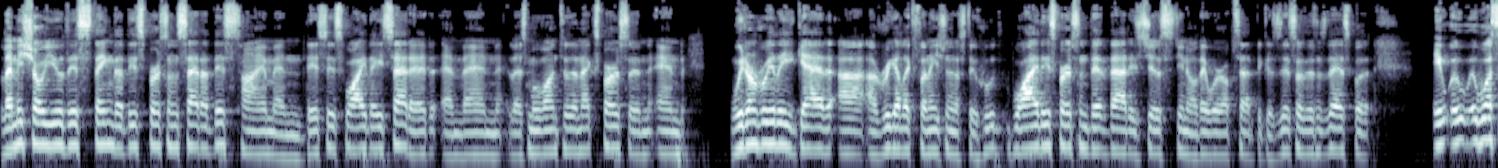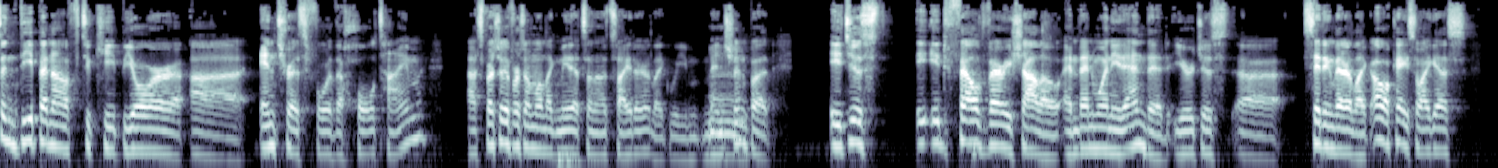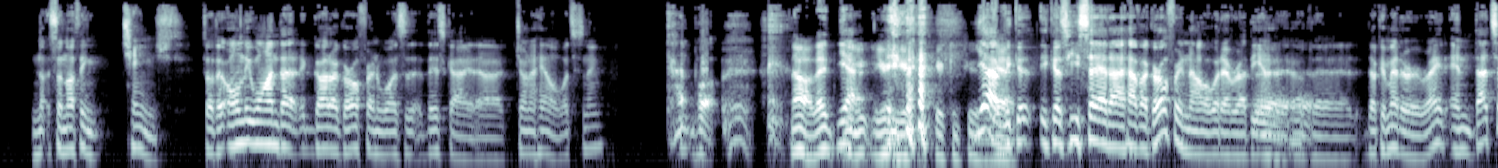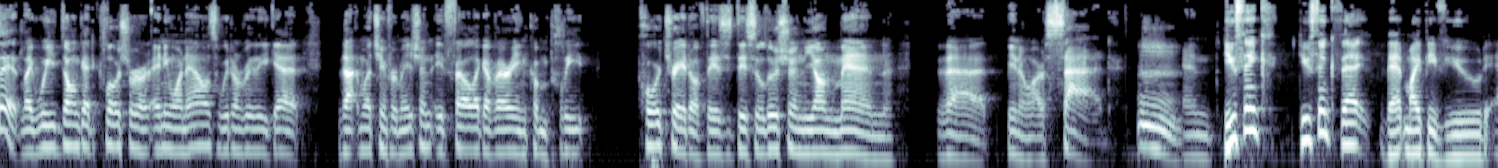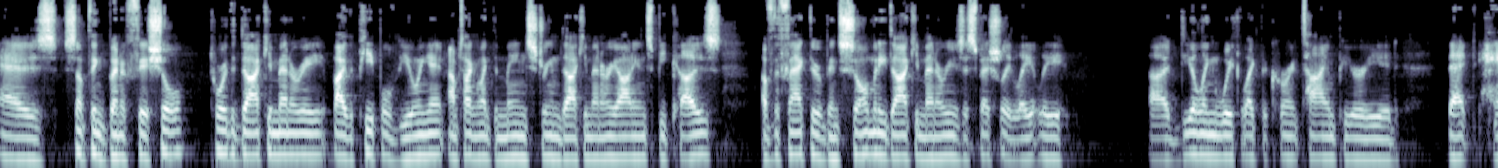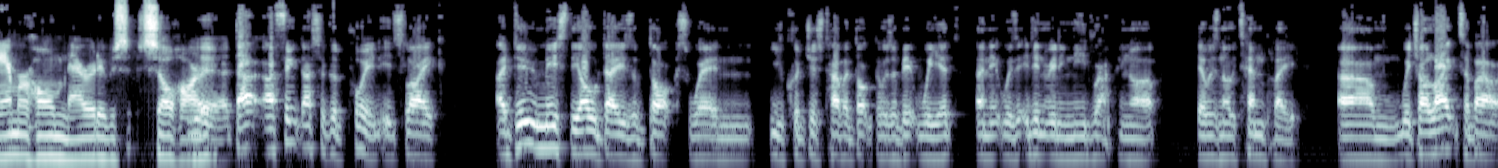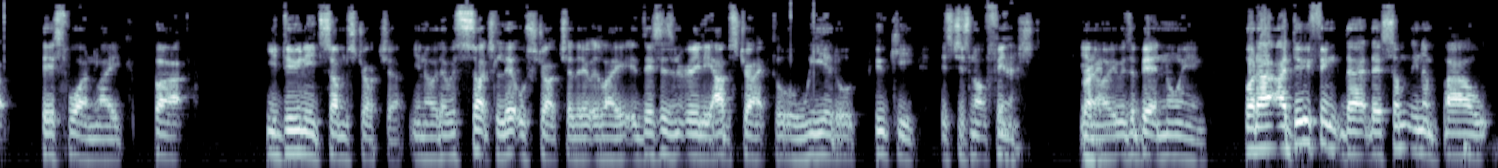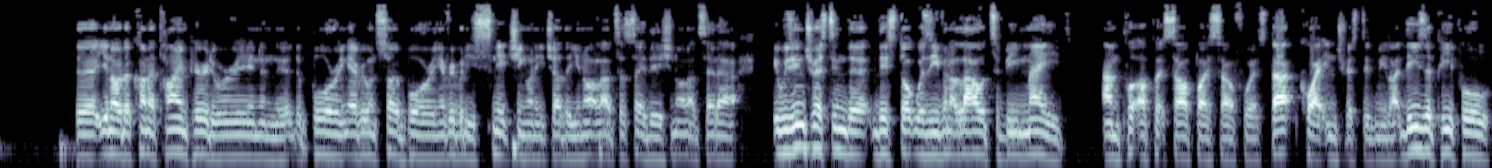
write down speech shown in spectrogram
let me show you this thing that this person said at this time and this is why they said it and then let's move on to the next person. And we don't really get a, a real explanation as to who why this person did that. It's just you know they were upset because this or this is this but it, it, it wasn't deep enough to keep your uh, interest for the whole time especially for someone like me that's an outsider, like we mentioned. Mm. But it just it, it, felt very shallow, and then when it ended, you're just uh, sitting there like, oh, okay, so I guess no, so nothing changed. So the only one that got a girlfriend was this guy, uh, Jonah Hill. What's his name? Kantbot. No, that yeah, you're, you're, you're confused. yeah, yeah, because because he said I have a girlfriend now or whatever at the yeah, end of, yeah. of the documentary, right? And that's it. Like we don't get closure or anyone else. We don't really get that much information, it felt like a very incomplete portrait of this disillusioned young men that you know are sad. Mm. And do you think do you think that that might be viewed as something beneficial toward the documentary by the people viewing it? I'm talking like the mainstream documentary audience because of the fact there have been so many documentaries, especially lately, uh, dealing with like the current time period that hammer home narratives so hard. Yeah, that I think that's a good point. It's like I do miss the old days of docs when you could just have a doc that was a bit weird and it was it didn't really need wrapping up. There was no template, um, which I liked about this one. Like, but you do need some structure. You know, there was such little structure that it was like this isn't really abstract or weird or kooky. It's just not finished. Yeah. You right. know, it was a bit annoying. But I, I do think that there's something about the you know the kind of time period we're in and the, the boring everyone's so boring everybody's snitching on each other you're not allowed to say this you're not allowed to say that. It was interesting that this doc was even allowed to be made and put up at south by southwest. That quite interested me. Like these are people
